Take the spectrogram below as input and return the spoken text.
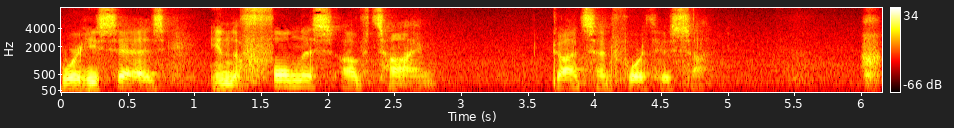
where he says, in the fullness of time, God sent forth his son.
